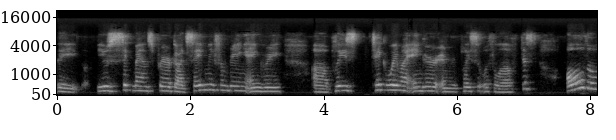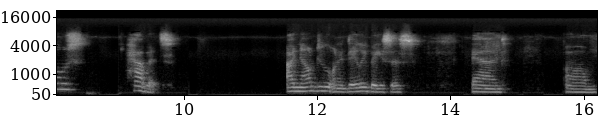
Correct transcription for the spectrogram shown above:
they use sick man's prayer. God, save me from being angry. Uh, please take away my anger and replace it with love. Just all those habits I now do on a daily basis. And um,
